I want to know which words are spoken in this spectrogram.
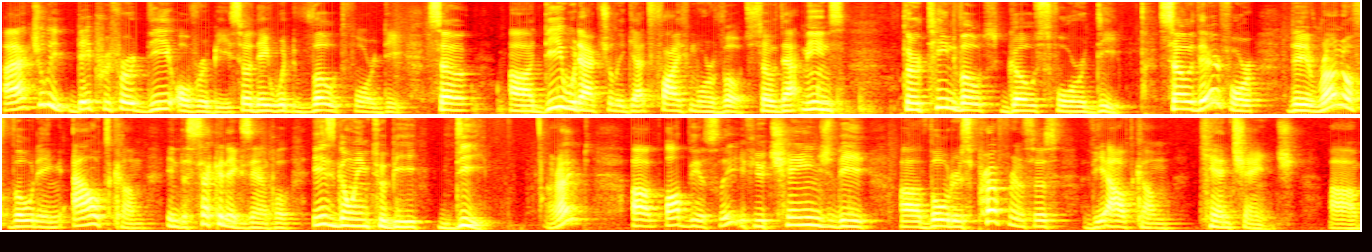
Actually, they prefer D over B, so they would vote for D. So uh, D would actually get five more votes. So that means 13 votes goes for D. So therefore, the runoff voting outcome in the second example is going to be D. All right? Uh, obviously, if you change the uh, voters' preferences, the outcome can change. Uh,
